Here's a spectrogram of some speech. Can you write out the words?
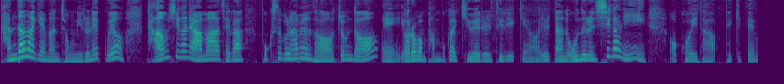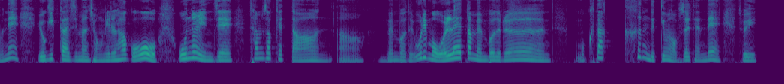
간단하게만 정리를 했고요. 다음 시간에 아마 제가 복습을 하면서 좀더 예, 여러 번 반복할 기회를 드릴게요. 일단 오늘은 시간이 어, 거의 다 됐기 때문에 여기까지만 정리를 하고 오늘 이제 참석했던 어, 멤버들, 우리 뭐 원래 했던 멤버들은 뭐 크다 큰 느낌은 없을 텐데 저희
